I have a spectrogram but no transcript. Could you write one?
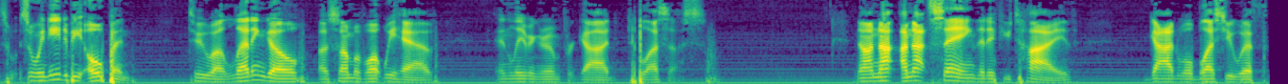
So, so we need to be open to uh, letting go of some of what we have and leaving room for God to bless us. Now, I'm not I'm not saying that if you tithe, God will bless you with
